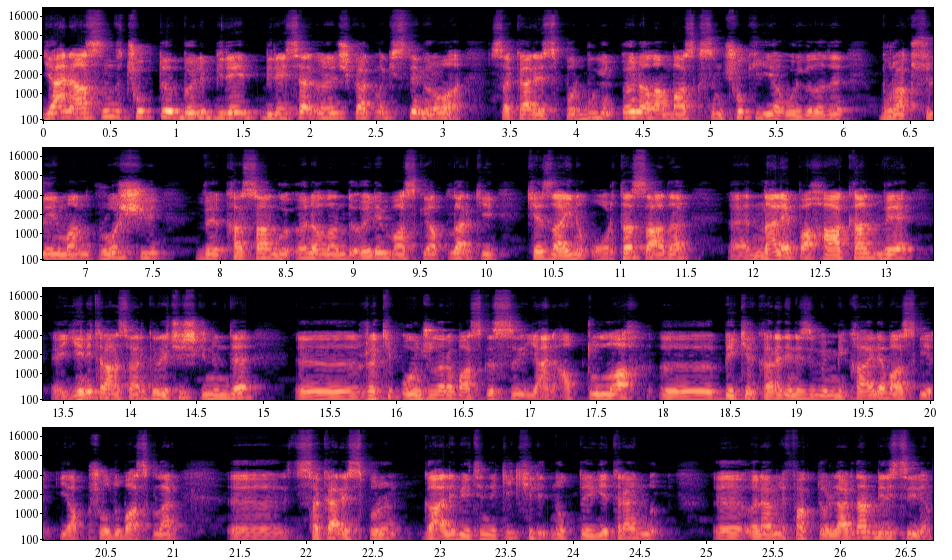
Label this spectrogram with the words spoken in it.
yani aslında çok da böyle birey, bireysel öne çıkartmak istemiyorum ama Sakaryaspor bugün ön alan baskısını çok iyi uyguladı. Burak Süleyman, Roshi ve Kasango ön alanda öyle bir baskı yaptılar ki keza yine orta sahada Nalepa, Hakan ve e, yeni transfer Greçişkin'in de e, rakip oyunculara baskısı yani Abdullah, e, Bekir Karadeniz'i ve Mikail'e baskı yapmış olduğu baskılar e, Sakaryaspor'un galibiyetindeki kilit noktayı getiren e, önemli faktörlerden birisiydi.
